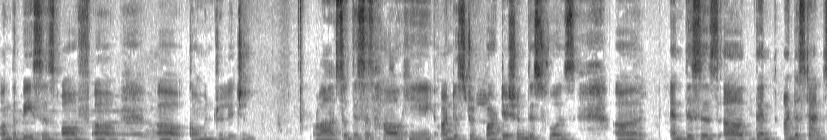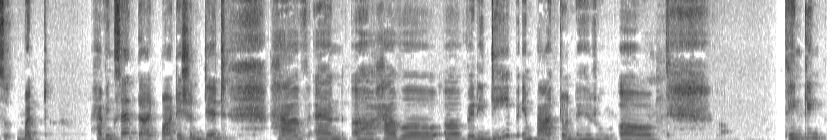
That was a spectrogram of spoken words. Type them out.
on the basis of uh, uh, common religion. Uh, so this is how he understood partition. This was, uh, and this is then understand. So, but having said that, partition did have and uh, have a, a very deep impact on Nehru. Uh, thinking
